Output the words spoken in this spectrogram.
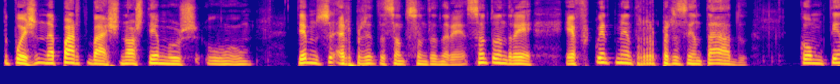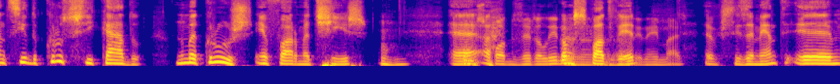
Depois, na parte de baixo, nós temos o, temos a representação de Santo André. Santo André é frequentemente representado como tendo sido crucificado numa cruz em forma de X. Uhum. Como uh, se pode ver ali Como na, se pode ver, na imagem. Eh, precisamente. Uh,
